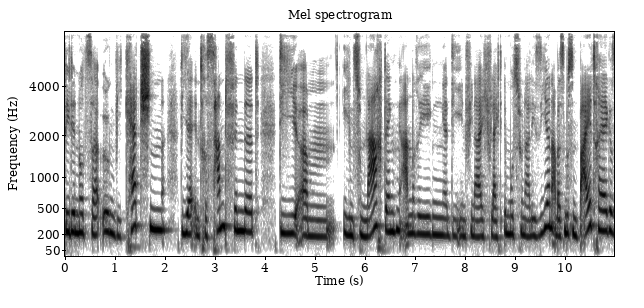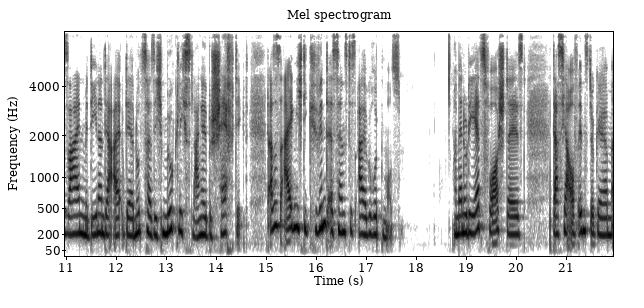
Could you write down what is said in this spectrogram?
die den Nutzer irgendwie catchen, die er interessant findet, die ähm, ihn zum Nachdenken anregen, die ihn vielleicht, vielleicht emotionalisieren. Aber es müssen Beiträge sein, mit denen der, der Nutzer sich möglichst lange beschäftigt. Das ist eigentlich die Quintessenz des Algorithmus. Und wenn du dir jetzt vorstellst, dass ja auf Instagram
